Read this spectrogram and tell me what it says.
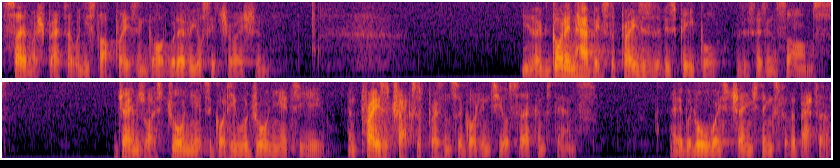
So much better when you start praising God, whatever your situation. You know, God inhabits the praises of his people, as it says in Psalms. James writes, Draw near to God, he will draw near to you. And praise attracts the presence of God into your circumstance. And it would always change things for the better.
